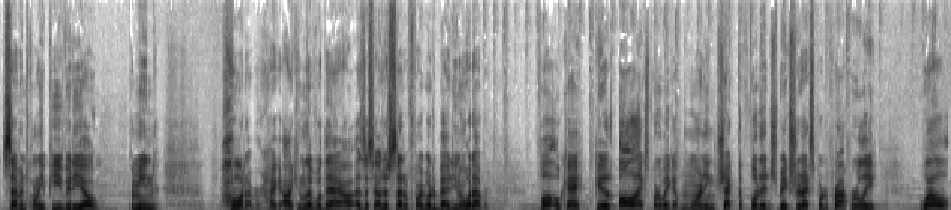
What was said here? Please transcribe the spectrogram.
720p video. I mean, whatever. I, I can live with that. As I said, I'll just set it before I go to bed, you know, whatever. But okay, get it all exported, wake up in the morning, check the footage, make sure it exported properly. Well,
